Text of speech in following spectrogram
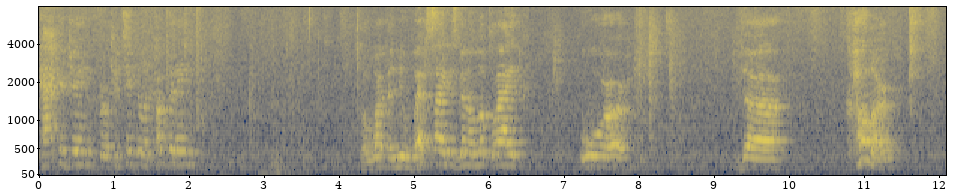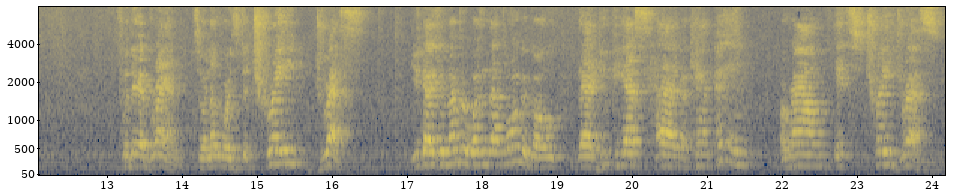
packaging for a particular company, or what the new website is going to look like, or the color for their brand. So in other words, the trade dress. You guys remember it wasn't that long ago that UPS had a campaign around its trade dress,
